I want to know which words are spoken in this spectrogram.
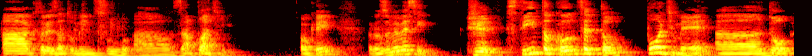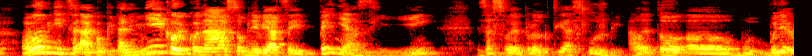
a, ktoré za tú mincu a, zaplatím. OK? Rozumieme si? Čiže s týmto konceptom poďme a, do rovnice, ako pýtať niekoľkonásobne viacej peňazí, za svoje produkty a služby. Ale to uh, bude,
